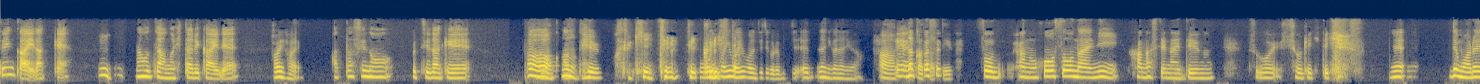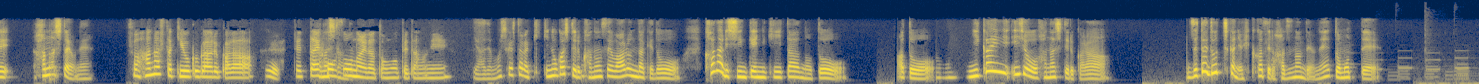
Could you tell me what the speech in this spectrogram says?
前回だっけ？うん。なおちゃんの一人会で、はいはい。私のうちだけなああ、っ。ていう聞いてびっおくり今、した。今、今出てくる。え、何が何が？ああ、えなかったっていう。そう、あの、放送内に話してないっていうの、すごい衝撃的です。ね。でもあれ、話したよね。そう、話した記憶があるから。絶対放送内だと思ってたのに、いや、でももしかしたら聞き逃してる可能性はあるんだけど、かなり真剣に聞いたのと、あと、2回以上話してるから、絶対どっちかには引っかかってるはずなんだよね、と思って、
